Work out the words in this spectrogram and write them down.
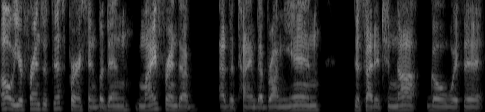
oh you're friends with this person but then my friend that at the time that brought me in decided to not go with it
